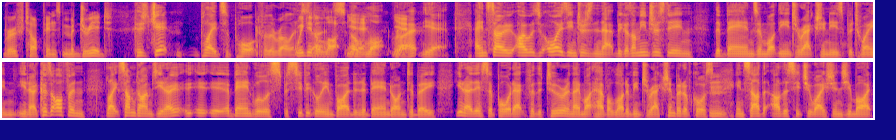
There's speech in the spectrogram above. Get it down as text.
rooftop in Madrid. Because Jet played support for the Rolling We did a Stones. lot, yeah. A lot, Yeah. right? Yeah. And so I was always interested in that because I'm interested in the bands and what the interaction is between, you know, because often, like sometimes, you know, i- i- a band will have specifically invited a band on to be, you know, their support act for the tour and they might have a lot of interaction. But of course, Mm. in some other situations, you might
